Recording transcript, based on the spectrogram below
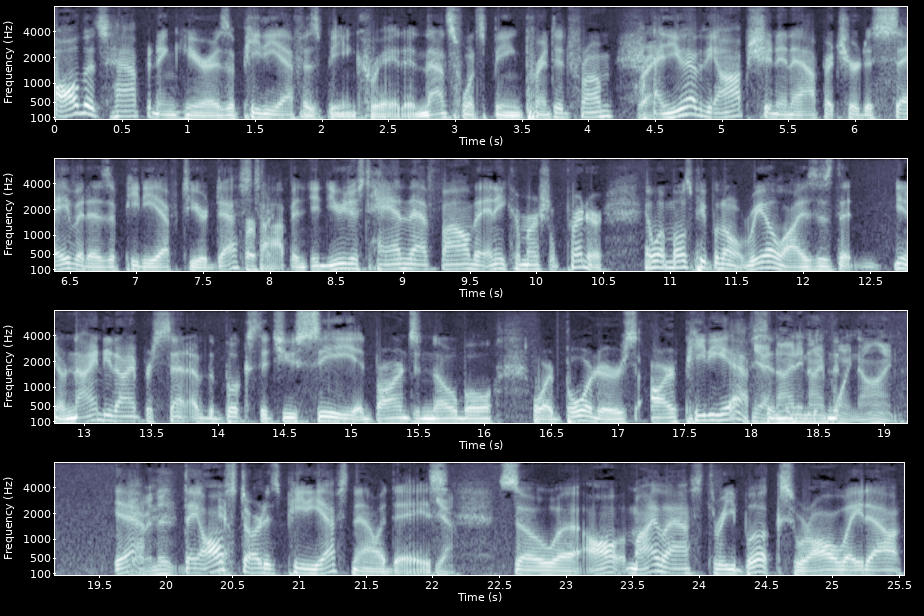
All that's happening here is a PDF is being created, and that's what's being printed from. Right. And you have the option in Aperture to save it as a PDF to your desktop, Perfect. and you just hand that file to any commercial printer. And what most people don't realize is that you know 99% of the books that you see at Barnes and Noble or at Borders are PDFs. Yeah, 99.9. Yeah, yeah they all yeah. start as PDFs nowadays. Yeah. So uh, all my last three books were all laid out,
